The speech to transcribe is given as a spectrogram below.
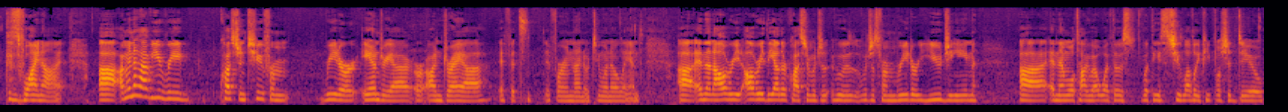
because why not? Uh, I'm gonna have you read question two from reader Andrea or Andrea if it's if we're in 90210 land, uh, and then I'll read I'll read the other question which is which is from reader Eugene. Uh, and then we'll talk about what those what these two lovely people should do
